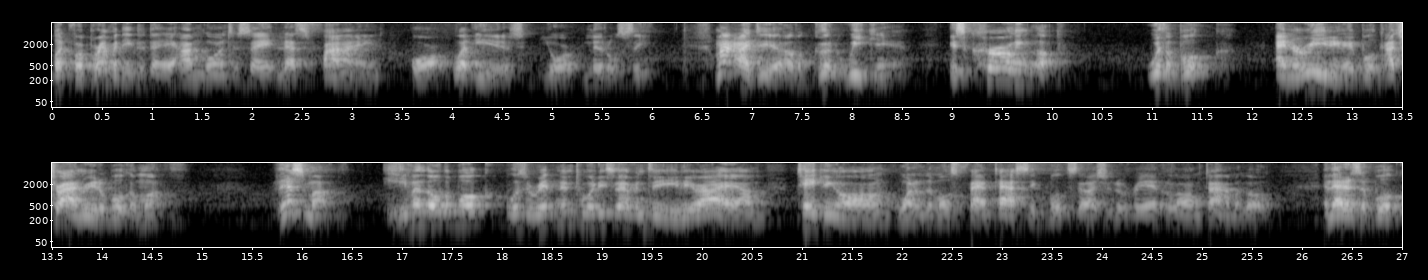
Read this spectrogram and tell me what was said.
But for brevity today, I'm going to say let's find or what is your middle C? My idea of a good weekend is curling up with a book and reading a book. I try and read a book a month. This month, even though the book was written in 2017, here I am taking on one of the most fantastic books that I should have read a long time ago. And that is a book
